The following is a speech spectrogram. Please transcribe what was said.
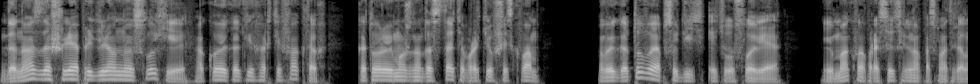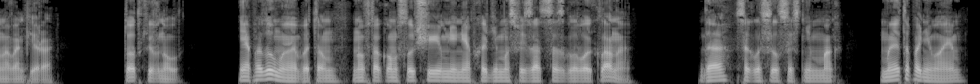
«До нас дошли определенные слухи о кое-каких артефактах, которые можно достать, обратившись к вам. Вы готовы обсудить эти условия?» И маг вопросительно посмотрел на вампира. Тот кивнул. «Я подумаю об этом, но в таком случае мне необходимо связаться с главой клана». «Да», — согласился с ним маг, — «мы это понимаем.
